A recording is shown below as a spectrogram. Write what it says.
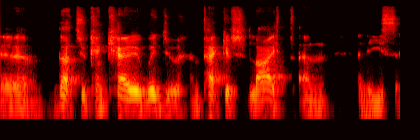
uh, that you can carry with you and package light and, and easy.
